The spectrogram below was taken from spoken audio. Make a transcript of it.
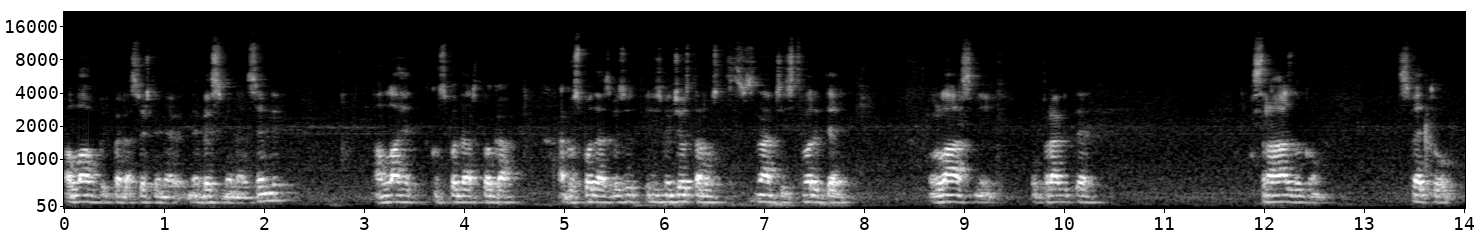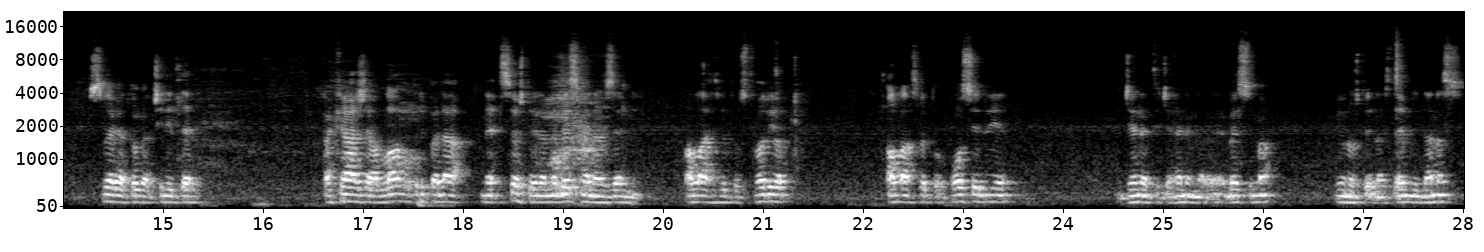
Allahu pripada sve što je nebesme na zemlji. Allah je gospodar toga, a gospodar između ostalog znači stvoritelj, vlasnik, upravitelj, s razlogom, sve to, svega toga činite. Pa kaže, Allahu pripada ne, sve što je na nebesme na zemlji. Allah je sve to stvorio, Allah sve to posjeduje, dženet i džehennem na nebesima i ono što je na zemlji danas,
